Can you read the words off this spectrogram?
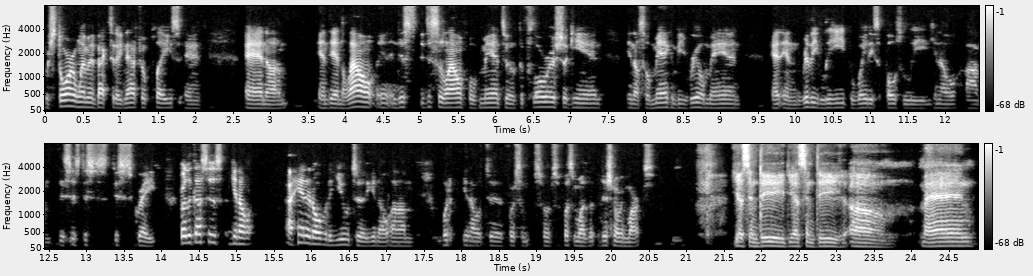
restoring women back to their natural place and and um, and then allow and this this allowing for men to, to flourish again. You know, so man can be real man and, and really lead the way they're supposed to lead. You know, um, this is this is this is great, brother Gus. Is you know, I hand it over to you to you know um, what you know to for some for some other additional remarks. Yes, indeed. Yes, indeed. Um, man,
